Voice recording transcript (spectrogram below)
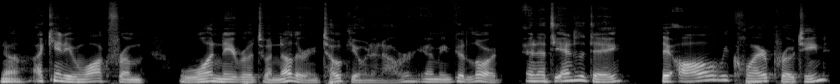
You know, I can't even walk from one neighborhood to another in Tokyo in an hour. I mean, good lord. And at the end of the day, They all require protein.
